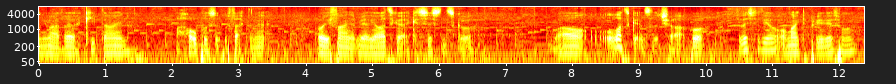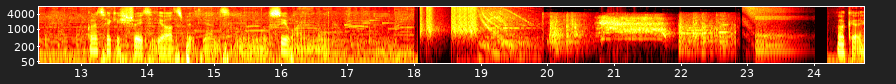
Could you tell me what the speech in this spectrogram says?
and you either keep dying or hopeless at perfecting it or you find it really hard to get a consistent score. Well, let's get into the chart, but for this video, unlike the previous one, I'm going to take you straight to the hardest bit at the end, and you'll see why in a minute. Okay,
